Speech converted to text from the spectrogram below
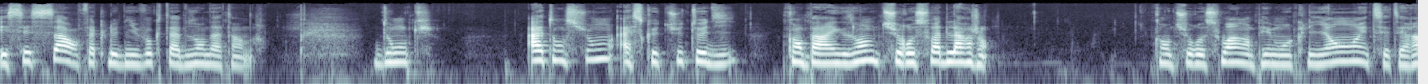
Et c'est ça, en fait, le niveau que tu as besoin d'atteindre. Donc, attention à ce que tu te dis quand, par exemple, tu reçois de l'argent. Quand tu reçois un paiement client, etc.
